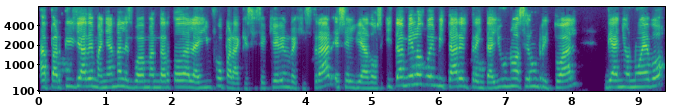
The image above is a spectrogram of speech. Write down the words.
a partir ya de mañana les voy a mandar toda la info para que si se quieren registrar es el día 2. Y también los voy a invitar el 31 a hacer un ritual de Año Nuevo,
